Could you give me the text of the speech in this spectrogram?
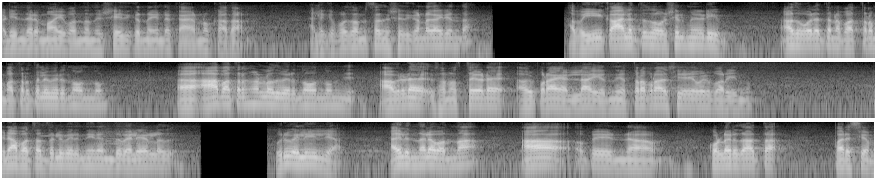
അടിയന്തരമായി വന്ന് നിഷേധിക്കുന്നതിന്റെ കാരണമൊക്കെ അതാണ്. അല്ലെങ്കിൽ ഇപ്പോൾ സംസ്ഥ നിഷേധിക്കേണ്ട കാര്യം എന്താ? അപ്പോൾ ഈ കാലത്ത് സോഷ്യൽ മീഡിയയും അതുപോലെ തന്നെ പത്രം പത്രത്തിൽ വരുന്ന ഒന്നും ആ, പത്രങ്ങളിൽ അത് വരുന്ന ഒന്നും അവരുടെ സമസ്തയുടെ അഭിപ്രായമല്ല എന്ന് എത്ര പ്രാവശ്യമായി അവർ പറയുന്നു. പിന്നെ ആ പത്രത്തിൽ വരുന്നതിന് എന്ത് വിലയുള്ളത്? ഒരു വിലയില്ല. അതിൽ ഇന്നലെ വന്ന ആ പിന്നെ കൊള്ളരുതാത്ത പരസ്യം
